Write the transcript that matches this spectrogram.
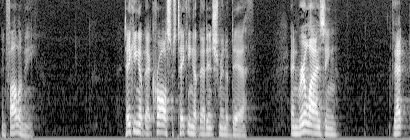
and follow me. Taking up that cross was taking up that instrument of death and realizing that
